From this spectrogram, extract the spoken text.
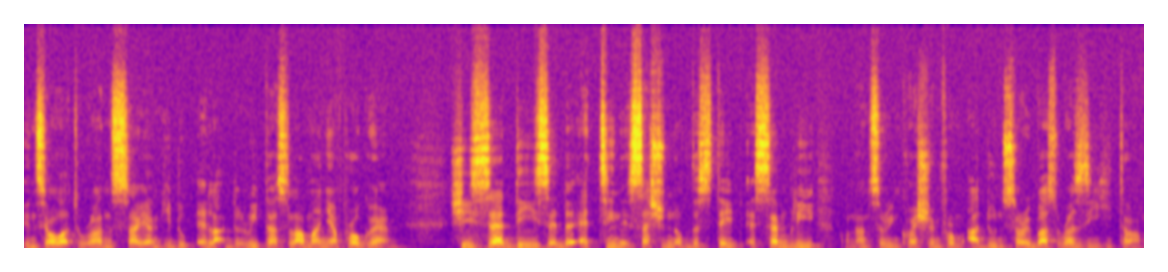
in Sarawak to run Sayang Hidup Elak Derita Selamanya program. She said these at the 18th session of the State Assembly on answering question from Adun Saribas Razi Sitam.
